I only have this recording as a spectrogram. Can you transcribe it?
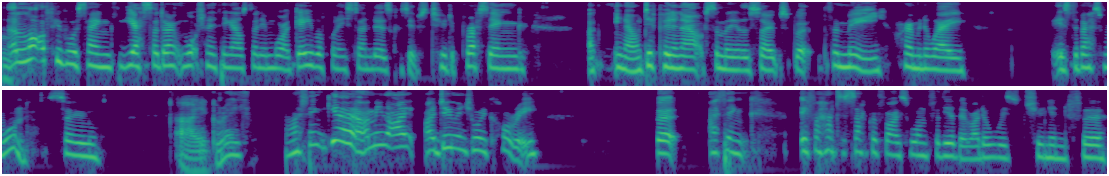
Mm. a lot of people were saying, "Yes, I don't watch anything else anymore. I gave up on EastEnders because it was too depressing. I, you know, I dip in and out of some of the other soaps, but for me, Home and Away is the best one." So I agree. I think, yeah, I mean, I, I do enjoy Corrie, but I think if I had to sacrifice one for the other, I'd always tune in for,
